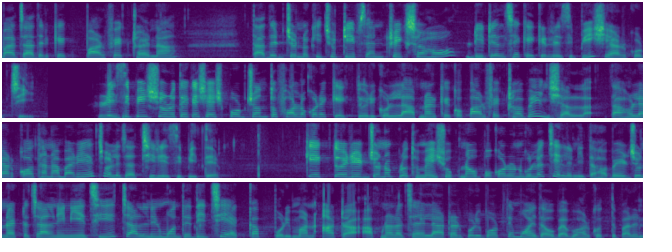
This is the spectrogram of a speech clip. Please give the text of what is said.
বা যাদের কেক পারফেক্ট হয় না, তাদের জন্য কিছু টিপস অ্যান্ড ট্রিক্স সহ ডিটেলসে কেকের রেসিপি শেয়ার করছি। রেসিপির শুরু থেকে শেষ পর্যন্ত ফলো করে কেক তৈরি করলে আপনার কেকও পারফেক্ট হবে ইনশাল্লাহ তাহলে আর কথা না বাড়িয়ে চলে যাচ্ছি রেসিপিতে কেক তৈরির জন্য প্রথমেই শুকনো উপকরণগুলো চেলে নিতে হবে। এর জন্য একটা চালনি নিয়েছি। চালনির মধ্যে দিচ্ছি এক কাপ পরিমাণ আটা। আপনারা চাইলে আটার পরিবর্তে ময়দাও ব্যবহার করতে পারেন।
